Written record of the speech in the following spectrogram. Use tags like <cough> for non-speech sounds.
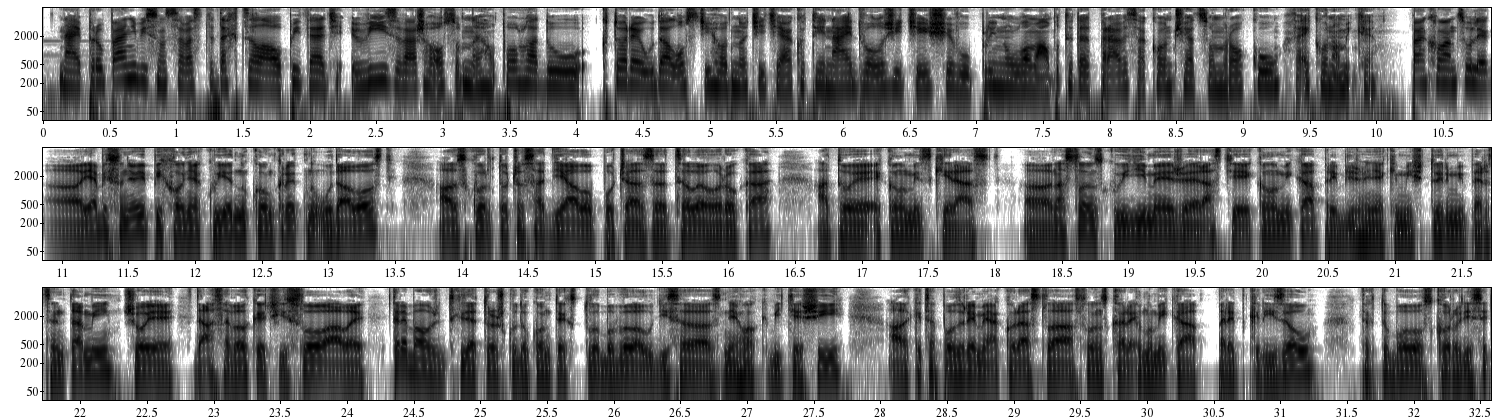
Najprv, pani, by som sa vás teda chcela opýtať, vy z vášho osobného pohľadu, ktoré udalosti hodnotíte ako tie najdôležitejšie v uplynulom, alebo teda práve sa končiacom roku v ekonomike? Pán Chovanculiak. Ja by som nevypichol nejakú jednu konkrétnu udalosť, ale skôr to, čo sa dialo počas celého roka a to je ekonomický rast. Na Slovensku vidíme, že rastie ekonomika približne nejakými 4%, čo je, dá sa, veľké číslo, ale treba ho vždy dať trošku do kontextu, lebo veľa ľudí sa z neho akoby teší. Ale keď sa pozrieme, ako rastla slovenská ekonomika pred krízou, tak to bolo skoro 10%.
